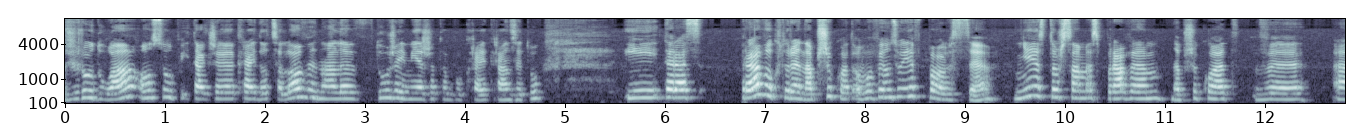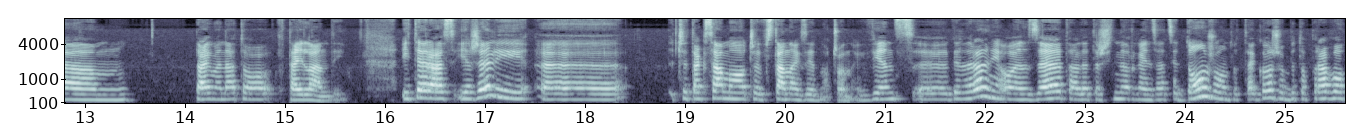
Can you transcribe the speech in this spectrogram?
źródła osób i także kraj docelowy, no ale w dużej mierze to był kraj tranzytu. I teraz prawo, które na przykład obowiązuje w Polsce, nie jest tożsame z prawem na przykład w, um, dajmy na to, w Tajlandii. I teraz, jeżeli, e, czy tak samo, czy w Stanach Zjednoczonych, więc e, generalnie ONZ, ale też inne organizacje dążą do tego, żeby to prawo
